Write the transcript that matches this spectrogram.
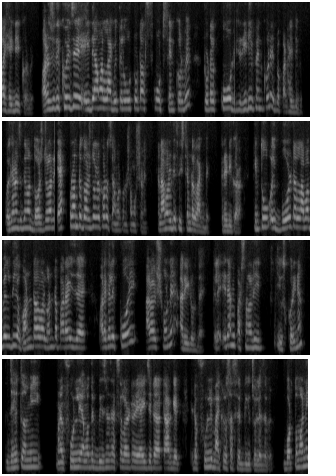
ওই হেডেই করবে। আর যদি কই যে এইটা আমার লাগবে, তাহলে ও টোটাল কোড সেন্ড করবে টোটাল কোড রিডিফাইন করে এরপর পাঠাই দিবে। ওইখানে যদি আমার দশ ডলার এক প্রম্পটে দশ ডলার খরচ, আমার কোনো সমস্যা নেই। কারণ আমার ওইটা সিস্টেমটা লাগবে রেডি করা। কিন্তু ওই বোল্ট লাভাবেল দিয়ে ঘণ্টা আর ঘণ্টা পারাই যায় আর খালি কই আর ওই শোনে আর ইরোর দেয়। তাহলে এটা আমি পার্সোনালি ইউজ করি না। যেহেতু আমি মানে ফুললি আমাদের বিজনেস অ্যাক্সেলারেটর এআই যেটা টার্গেট এটা ফুললি মাইক্রোসাসের দিকে চলে যাবে। বর্তমানে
